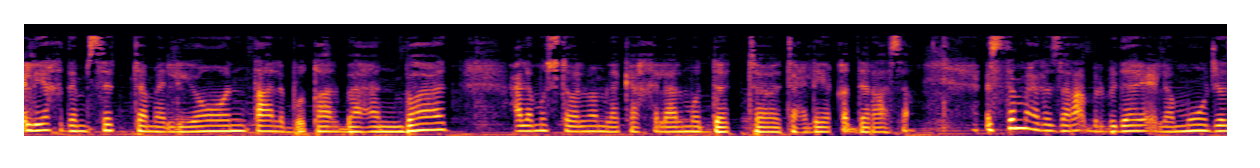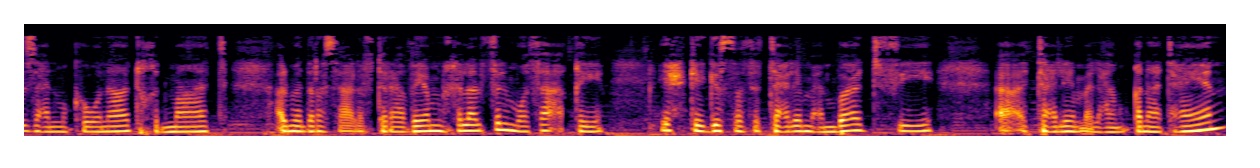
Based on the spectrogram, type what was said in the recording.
اللي يخدم 6 مليون طالب وطالبة عن بعد على مستوى المملكة خلال مدة تعليق الدراسة. استمع الوزراء بالبداية إلى موجز عن مكونات وخدمات المدرسة الافتراضية من خلال فيلم وثائقي يحكي قصة التعليم عن بعد في التعليم العام قناة عين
